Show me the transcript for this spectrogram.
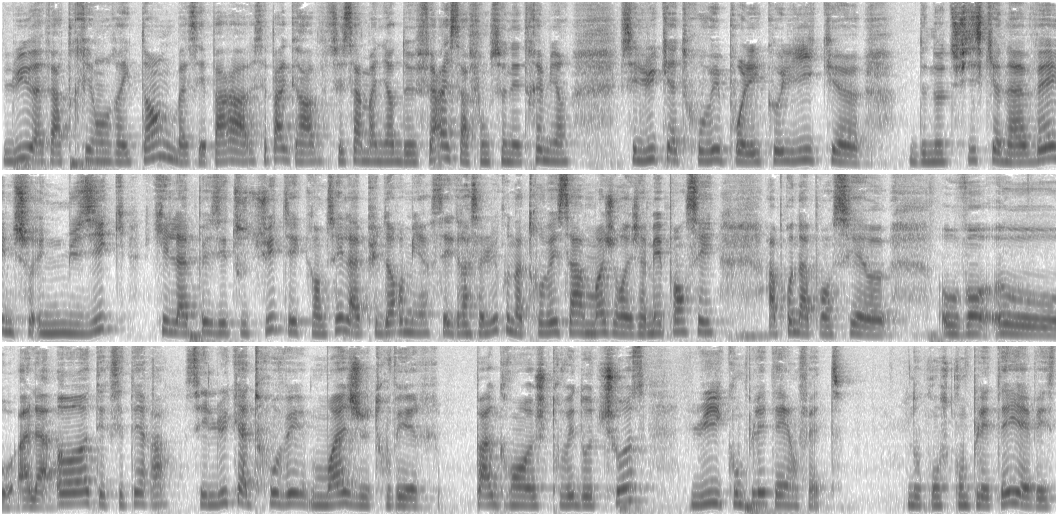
Lui, va faire triangle, rectangle, bah, c'est pas, grave. C'est sa manière de faire et ça fonctionnait très bien. C'est lui qui a trouvé pour les coliques euh, de notre fils qui en avait une, musique qui l'a pesé tout de suite et comme ça, il a pu dormir. C'est grâce à lui qu'on a trouvé ça. Moi, j'aurais jamais pensé. Après, on a pensé euh, au- à la hotte, etc. C'est lui qui a trouvé. Moi, je trouvais pas grand, je trouvais d'autres choses. Lui, il complétait en fait. Donc on se complétait, il y avait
